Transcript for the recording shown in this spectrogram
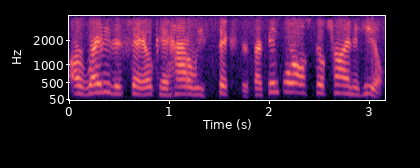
are ready to say, okay, how do we fix this? I think we're all still trying to heal.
